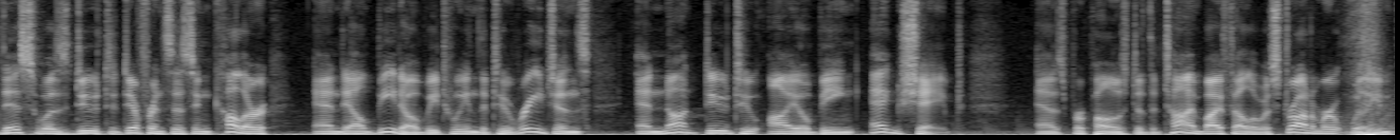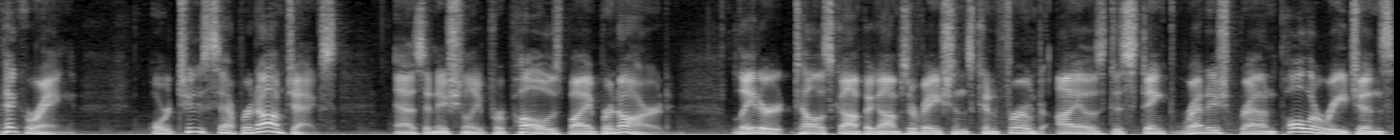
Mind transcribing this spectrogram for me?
this was due to differences in color and albedo between the two regions and not due to Io being egg-shaped, as proposed at the time by fellow astronomer William Pickering, or two separate objects, as initially proposed by Barnard. Later telescopic observations confirmed Io's distinct reddish-brown polar regions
